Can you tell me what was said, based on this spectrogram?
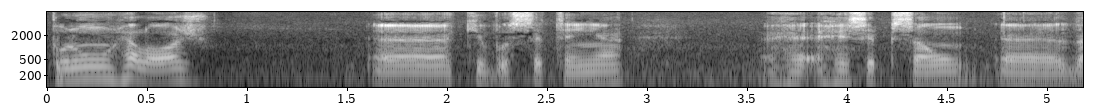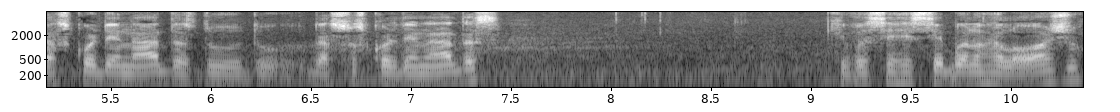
por um relógio é, que você tenha recepção é, das coordenadas do, do, das suas coordenadas que você receba no relógio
